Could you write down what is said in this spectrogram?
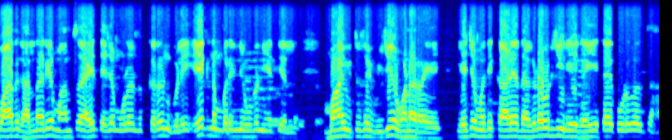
वाद घालणारे माणसं आहेत. त्याच्यामुळे करण गुले एक नंबरी निवडून येतील. महायुतीचा विजय होणार आहे. याच्यामध्ये काळ्या दगडावरची रेग आहे हे काय कुठं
